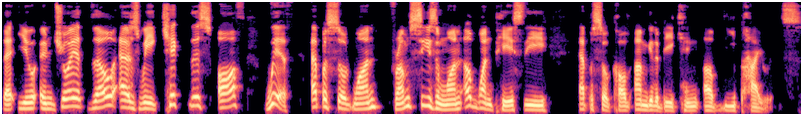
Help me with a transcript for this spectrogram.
that you enjoy it though as we kick this off with episode one from season one of One Piece, the episode called I'm Gonna Be King of the Pirates.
